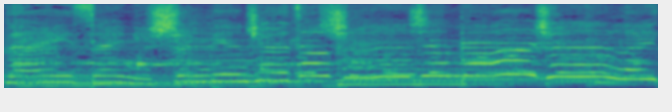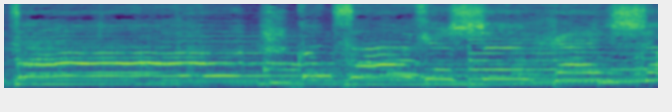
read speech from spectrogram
赖在你身边，直到世界末日来到，管它越是海啸，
